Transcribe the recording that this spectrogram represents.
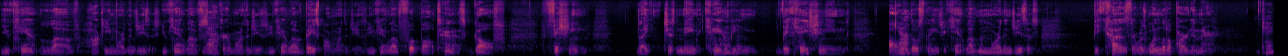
you can't love hockey more than Jesus. You can't love Yeah. soccer more than Jesus. You can't love baseball more than Jesus. You can't love football, tennis, golf, fishing, like just name it, mm-hmm. camping, vacationing, all Yeah. of those things. You can't love them more than Jesus. Because there was one little part in there. Okay.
